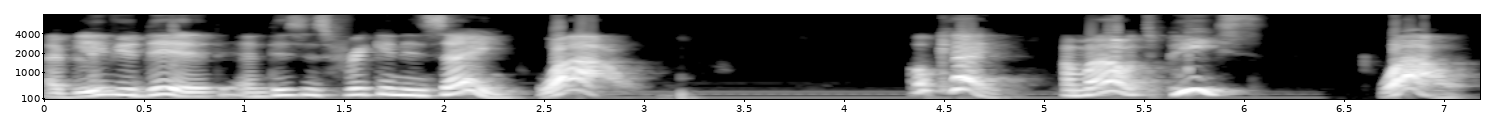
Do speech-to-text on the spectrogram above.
I believe you did, and this is freaking insane. Wow. Okay, I'm out. Peace. Wow.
